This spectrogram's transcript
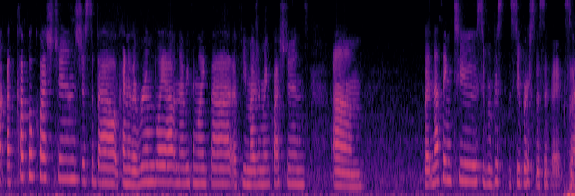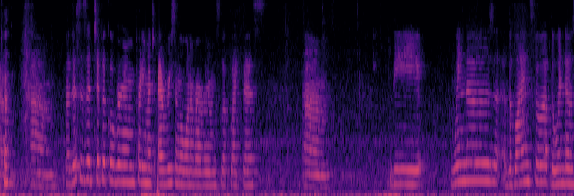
Um, a couple questions just about kind of the room layout and everything like that. A few measurement questions, um, but nothing too super super specific. So, Okay. um, but this is a typical room. Pretty much every single one of our rooms look like this. Um, the windows, the blinds go up, the windows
